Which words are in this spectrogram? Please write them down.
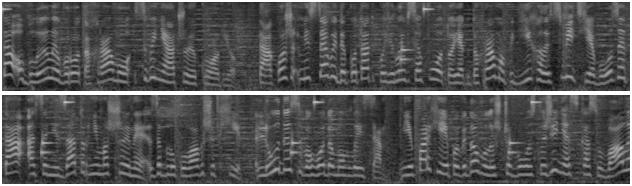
та облили ворота храму свинячою кров'ю. Також місцевий депутат поділився фото, як до храму під'їхали сміттєвози та асанізаторні машини, заблокувавши вхід. Люди свого домоглися. Єпархії повідомили, що богослужіння скасували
